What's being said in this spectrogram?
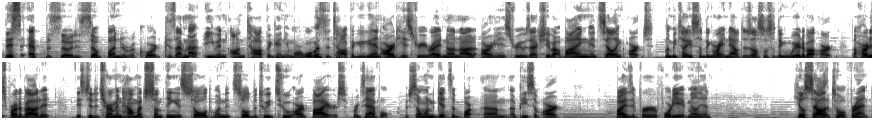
This episode is so fun to record because I'm not even on topic anymore. What was the topic again? Art history, right? No, not art history. It was actually about buying and selling art. Let me tell you something right now. There's also something weird about art. The hardest part about it is to determine how much something is sold when it's sold between two art buyers. For example, if someone gets a, bar, um, a piece of art, buys it for 48 million, he'll sell it to a friend.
